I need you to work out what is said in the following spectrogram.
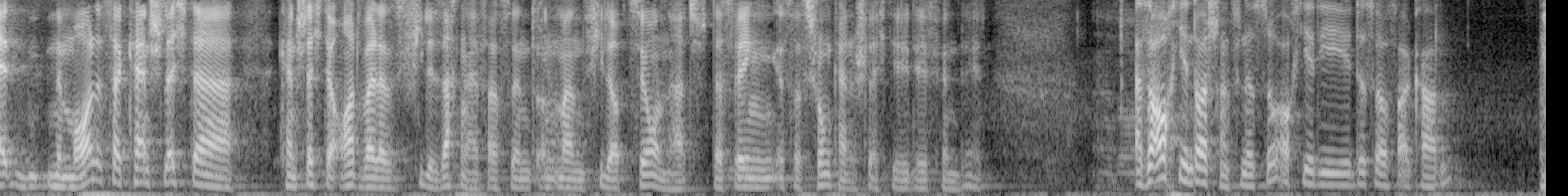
Äh, Eine Mall ist halt kein schlechter, kein schlechter Ort, weil da viele Sachen einfach sind und man viele Optionen hat. Deswegen ist das schon keine schlechte Idee für ein Date. Also auch hier in Deutschland findest du, auch hier die Düsseldorfer Arkaden?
